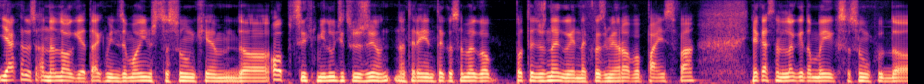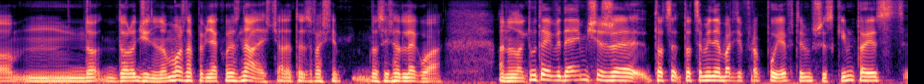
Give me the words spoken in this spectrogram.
jaka to jest analogia, tak, między moim stosunkiem do obcych mi ludzi, którzy żyją na terenie tego samego potężnego jednak rozmiarowo państwa, jaka jest analogia do moich stosunków do, mm, do, do rodziny. No można pewnie jakąś znaleźć, ale to jest właśnie dosyć odległa analogia. Tutaj wydaje mi się, że to, co, to, co mnie najbardziej frapuje w tym wszystkim, to jest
